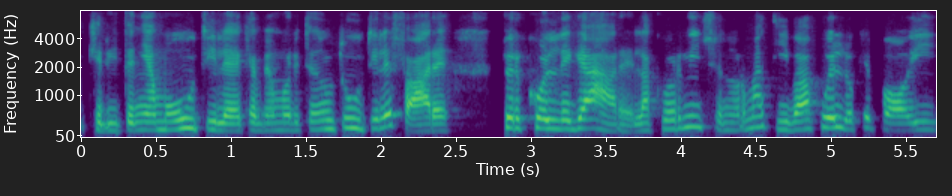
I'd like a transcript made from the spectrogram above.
che, riteniamo utile, che abbiamo ritenuto utile fare per collegare la cornice normativa a quello che poi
